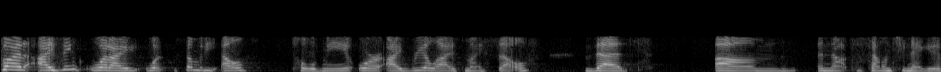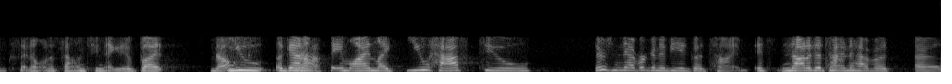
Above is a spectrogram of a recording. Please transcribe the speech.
but I think what I what somebody else told me or I realized myself that um and not to sound too negative because I don't want to sound too negative but No. you again on the same line like you have to there's never going to be a good time. It's not a good time to have a, a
